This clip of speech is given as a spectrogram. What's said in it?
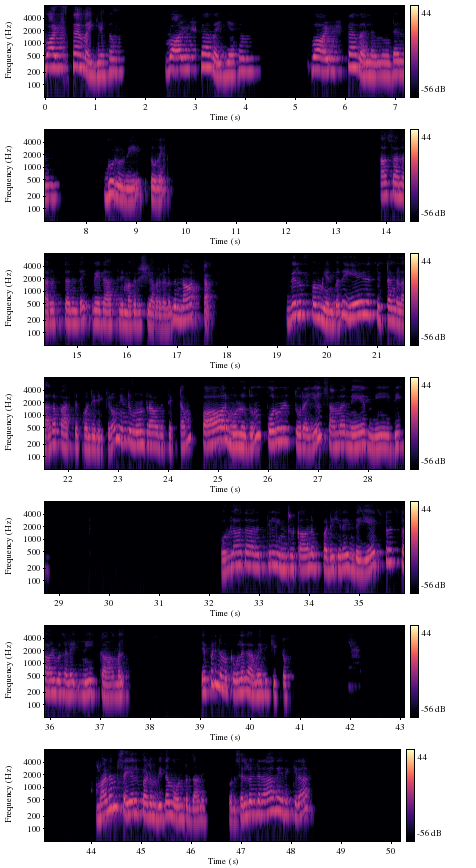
வாழ்க வையகம். வாழ்க வையகம். வாழ்க வளமுடன். குருவே துணை. ஆசான் அருட்தந்தை வேதாத்ரி மகரிஷி அவர்களது நாட்டம். விருப்பம் என்பது ஏழு திட்டங்களாக பார்த்து கொண்டிருக்கிறோம். இன்று மூன்றாவது திட்டம் பார் முழுதும் பொருள் துறையில் சமநேர் நீதி. பொருளாதாரத்தில் இன்று காணப்படுகிற இந்த ஏற்றத்தாழ்வுகளை நீக்காமல் எப்படி நமக்கு உலக அமைதி கிட்டும்? மனம் செயல்படும் விதம் ஒன்றுதானே. ஒரு செல்வந்தராக இருக்கிறார்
